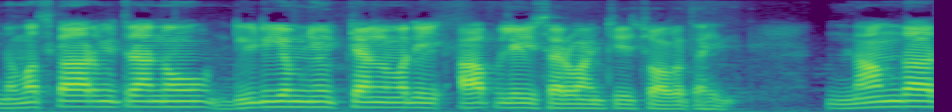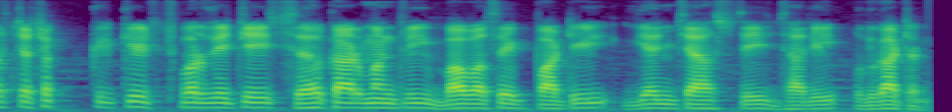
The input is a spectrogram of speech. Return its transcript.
नमस्कार मित्रांनो डी डी एम न्यूज चॅनलमध्ये आपले सर्वांचे स्वागत आहे. नामदार चषक क्रिकेट स्पर्धेचे सहकार मंत्री बाबासाहेब पाटील यांच्या हस्ते झाले उद्घाटन.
